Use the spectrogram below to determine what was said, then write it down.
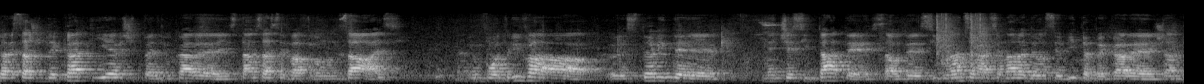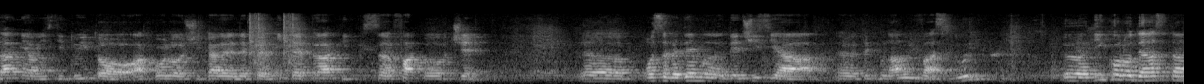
care s-a judecat ieri și pentru care instanța se va pronunța azi împotriva uh, stării de necesitate sau de siguranță națională deosebită pe care jandarmii au instituit-o acolo și care le permite practic să facă orice. Uh, o să vedem uh, decizia Tribunalului Vaslui. Dincolo de asta,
